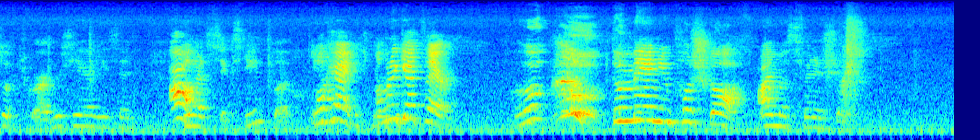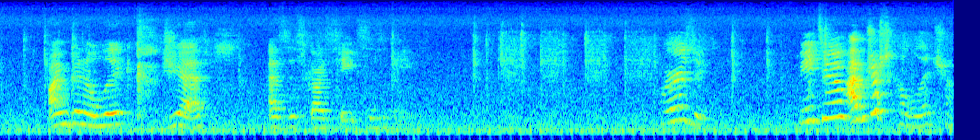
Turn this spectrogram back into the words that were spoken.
subscribers he had. He said Oh, he had 60, but. you know, okay. I'm gonna get there. The man you pushed off. I must finish it. I'm gonna lick Jeff's, as this guy states his name. Where is he? B2? I'm just going to glitching.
